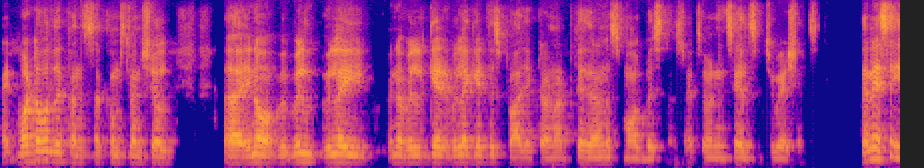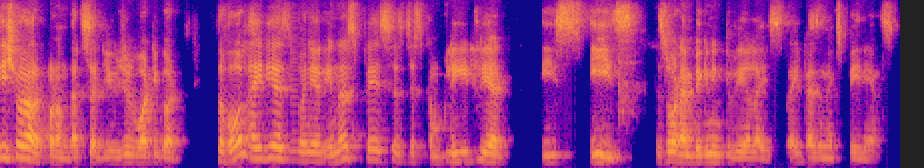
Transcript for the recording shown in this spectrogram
right? Whatever the circumstantial uh, you know will will i you know will get will i get this project or not because i run a small business right? So in sales situations. Then i say ishwara arpanam that's it usually what you got. The whole idea is when your inner space is just completely at ease ease this is what i'm beginning to realize right as an experience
